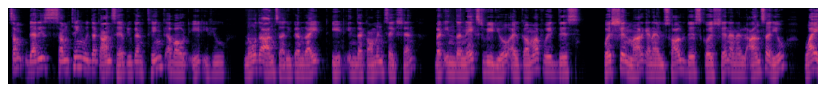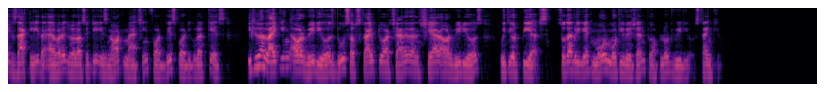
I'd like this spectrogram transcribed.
Some There is something with the concept, you can think about it. If you know the answer, you can write it in the comment section but in the next video I'll come up with this question mark and I will solve this question and I will answer you why exactly the average velocity is not matching for this particular case. If you are liking our videos, do subscribe to our channel and share our videos with your peers so that we get more motivation to upload videos. Thank you.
